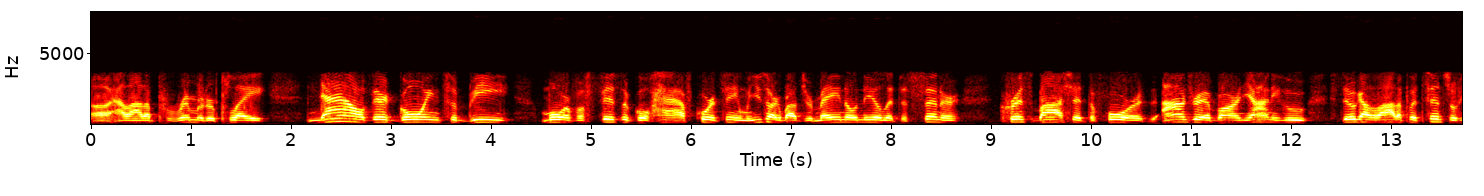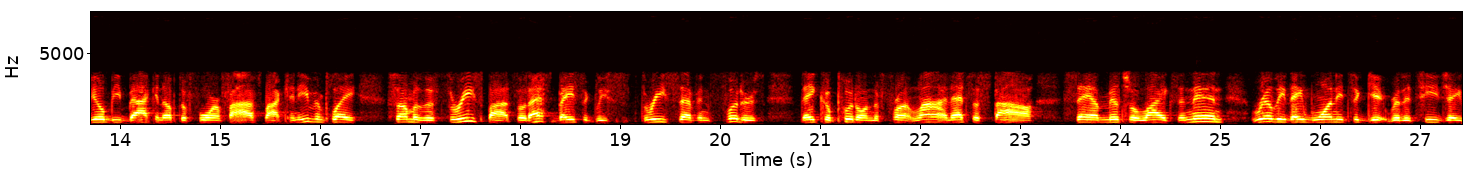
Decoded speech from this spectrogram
uh, a lot of perimeter play. Now they're going to be more of a physical half court team. When you talk about Jermaine O'Neal at the center, Chris Bosh at the four, Andrea Bargnani, who still got a lot of potential, he'll be backing up the four and five spot, can even play some of the three spots. So that's basically three seven footers they could put on the front line. That's a style Sam Mitchell likes. And then really they wanted to get rid of TJ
